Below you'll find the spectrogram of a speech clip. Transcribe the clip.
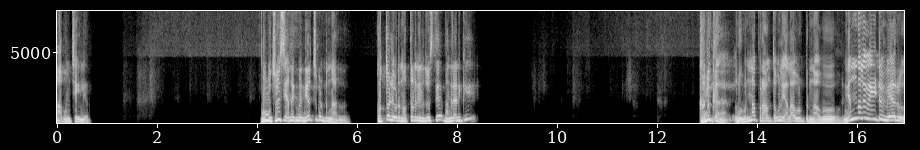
పాపం చేయలేవు. నిన్ను చూసి వెనక మీరు నేర్చుకుంటున్నారు. కొత్తవాళ్ళు ఎవడు నొత్తడు నేను చూస్తే మందిరానికి? కనుక నువ్వు ఉన్న ప్రాంతంలో ఎలా ఉంటున్నావు? నిందలు వేయటం వేరు.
